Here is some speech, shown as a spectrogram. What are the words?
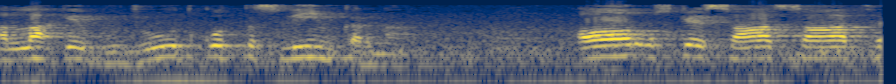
اللہ کے وجود کو تسلیم کرنا اور اس کے ساتھ ساتھ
